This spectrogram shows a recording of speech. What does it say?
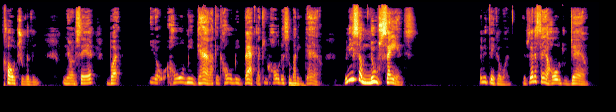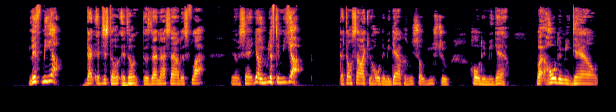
culturally. You know what I'm saying? But you know, hold me down. I think hold me back, like you holding somebody down. We need some new sayings. Let me think of one. Instead of saying hold you down, lift me up. That it just don't it don't does that not sound as fly? You know what I'm saying? Yo, you lifted me up. That don't sound like you holding me down because we're so used to holding me down. But holding me down,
